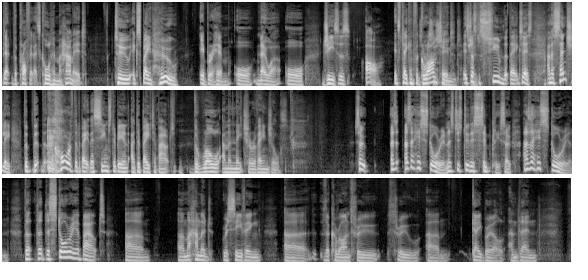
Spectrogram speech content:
the, the prophet, let's call him Muhammad, to explain who Ibrahim or Noah or Jesus are. It's taken for granted. it's just assumed that they exist. And essentially, the, the, the core of the debate, there seems to be an, a debate about the role and the nature of angels. So, as as a historian, let's just do this simply. So, as a historian, the the, the story about um, uh, Muhammad receiving uh, the Quran through through um, Gabriel, and then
